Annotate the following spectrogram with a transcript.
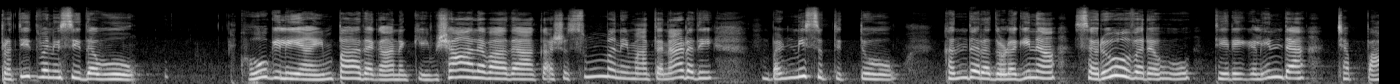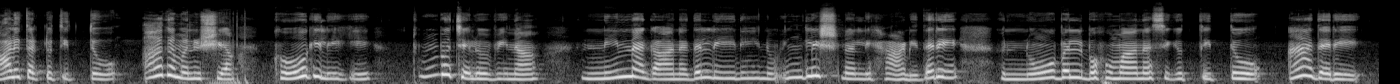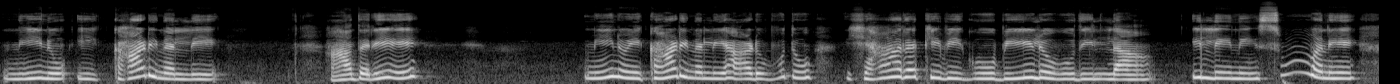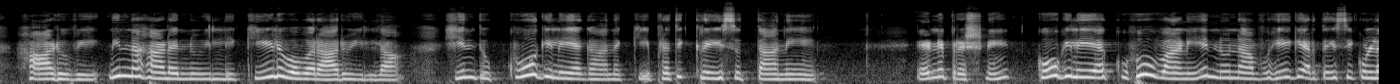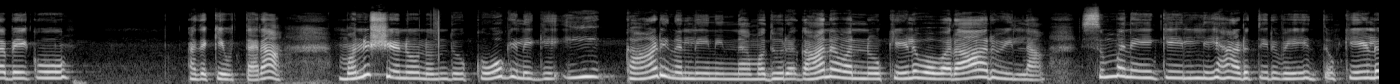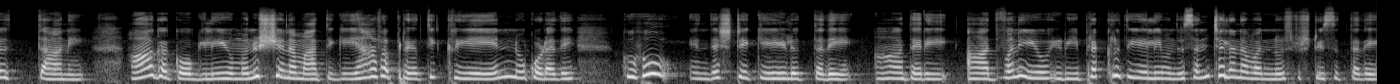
ಪ್ರತಿಧ್ವನಿಸಿದವು. ಕೋಗಿಲೆಯ ಇಂಪಾದ ಗಾನಕ್ಕೆ ವಿಶಾಲವಾದ ಆಕಾಶ ಸುಮ್ಮನೆ ಮಾತನಾಡದೆ ಬಣ್ಣಿಸುತ್ತಿತ್ತು. ಕಂದರದೊಳಗಿನ ಸರೋವರವು ತೆರೆಗಳಿಂದ ಚಪ್ಪಾಳೆ ತಟ್ಟುತ್ತಿತ್ತು. ಆಗ ಮನುಷ್ಯ ಕೋಗಿಲೆಗೆ ತುಂಬ ಚೆಲುವಿನ ನಿನ್ನ ಗಾನದಲ್ಲಿ ನೀನು ಇಂಗ್ಲಿಷ್ನಲ್ಲಿ ಹಾಡಿದರೆ ನೋಬೆಲ್ ಬಹುಮಾನ ಸಿಗುತ್ತಿತ್ತು. ಆದರೆ ನೀನು ಈ ಕಾಡಿನಲ್ಲಿ, ಆದರೆ ನೀನು ಈ ಕಾಡಿನಲ್ಲಿ ಹಾಡುವುದು ಯಾರ ಕಿವಿಗೂ ಬೀಳುವುದಿಲ್ಲ. ಇಲ್ಲಿ ನೀ ಸುಮ್ಮನೆ ಹಾಡುವೆ, ನಿನ್ನ ಹಾಡನ್ನು ಇಲ್ಲಿ ಕೇಳುವವರಾರೂ ಇಲ್ಲ. ಎಂದು ಕೋಗಿಲೆಯ ಗಾನಕ್ಕೆ ಪ್ರತಿಕ್ರಿಯಿಸುತ್ತಾನೆ. ಎರಡನೇ ಪ್ರಶ್ನೆ, ಕೋಗಿಲೆಯ ಕುಹುವಾಣಿಯನ್ನು ನಾವು ಹೇಗೆ ಅರ್ಥೈಸಿಕೊಳ್ಳಬೇಕು? ಅದಕ್ಕೆ ಉತ್ತರ, ಮನುಷ್ಯನು ನೊಂದು ಕೋಗಿಲೆಗೆ ಈ ಕಾಡಿನಲ್ಲಿ ನಿನ್ನ ಮಧುರ ಗಾನವನ್ನು ಕೇಳುವವರಾರೂ ಇಲ್ಲ. ಸುಮ್ಮನೆ ಏಕೆ ಇಲ್ಲಿ ಹಾಡುತ್ತಿರುವೆ ಎಂದು ಕೇಳುತ್ತಾನೆ. ಆಗ ಕೋಗಿಲೆಯು ಮನುಷ್ಯನ ಮಾತಿಗೆ ಯಾವ ಪ್ರತಿಕ್ರಿಯೆಯನ್ನು ಕೊಡದೆ ಕುಹು ಎಂದಷ್ಟೇ ಕೇಳುತ್ತದೆ, ಆದರೆ ಆ ಧ್ವನಿಯು ಇಡೀ ಪ್ರಕೃತಿಯಲ್ಲಿ ಒಂದು ಸಂಚಲನವನ್ನು ಸೃಷ್ಟಿಸುತ್ತದೆ.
